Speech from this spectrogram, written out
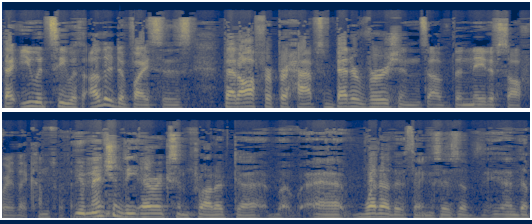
that you would see with other devices that offer perhaps better versions of the native software that comes with it. You mentioned the Ericsson product. Uh, uh, what other things? Is, the, uh, the,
